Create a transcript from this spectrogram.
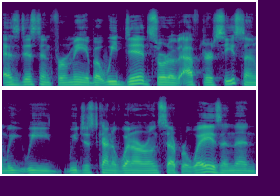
as distant for me but we did sort of after CSUN we we we just kind of went our own separate ways and then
